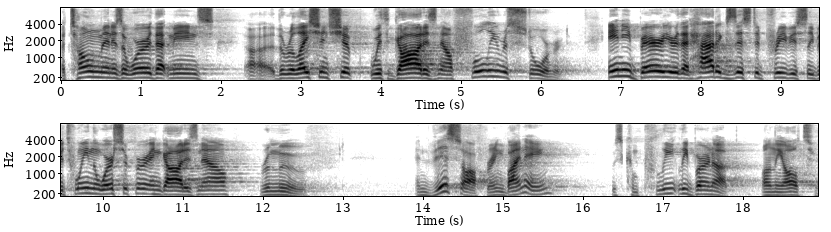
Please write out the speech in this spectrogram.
Atonement is a word that means uh, the relationship with God is now fully restored. Any barrier that had existed previously between the worshiper and God is now removed. And this offering, by name, was completely burned up on the altar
